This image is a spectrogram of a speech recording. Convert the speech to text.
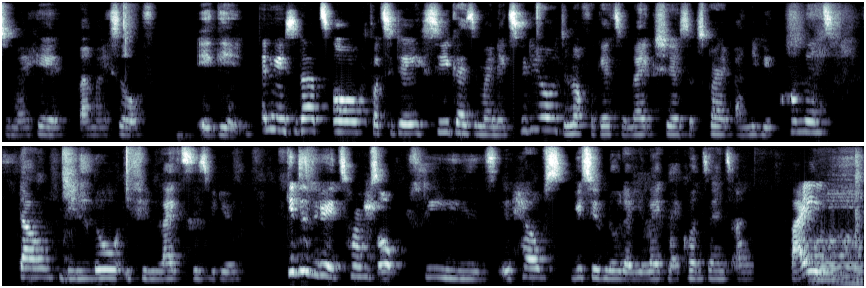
to my hair by myself again. Anyway, so that's all for today. See you guys in my next video. Do not forget to like, share, subscribe, and leave a comment down below if you liked this video give this video a thumbs up please it helps youtube know that you like my content and bye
